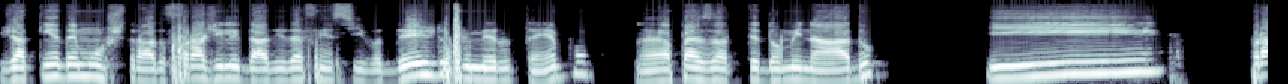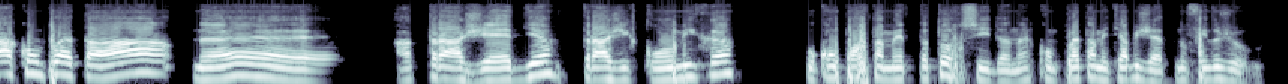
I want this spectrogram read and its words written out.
já tinha demonstrado fragilidade defensiva desde o primeiro tempo, né? apesar de ter dominado. E para completar, né, a tragédia tragicômica o comportamento da torcida, né? Completamente abjeto no fim do jogo.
